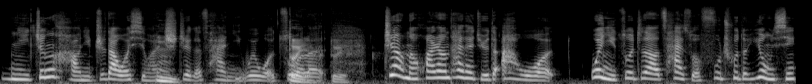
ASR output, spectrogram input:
你真好，你知道我喜欢吃嗯。这个菜，你为我做了对，对，这样的话，让太太觉得啊，我为你做这道菜所付出的用心，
